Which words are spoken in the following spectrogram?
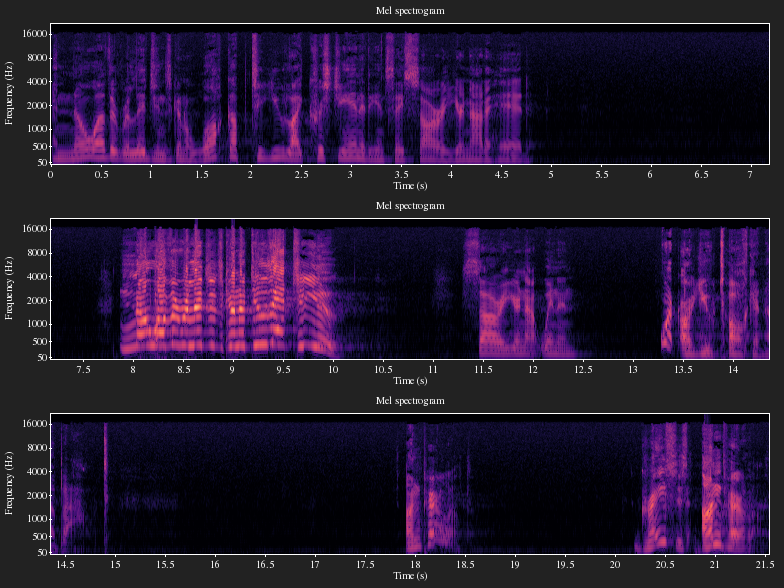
And no other religion is going to walk up to you like Christianity and say, Sorry, you're not ahead. No other religion's going to do that to you. Sorry, you're not winning. What are you talking about? Unparalleled. Grace is unparalleled.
